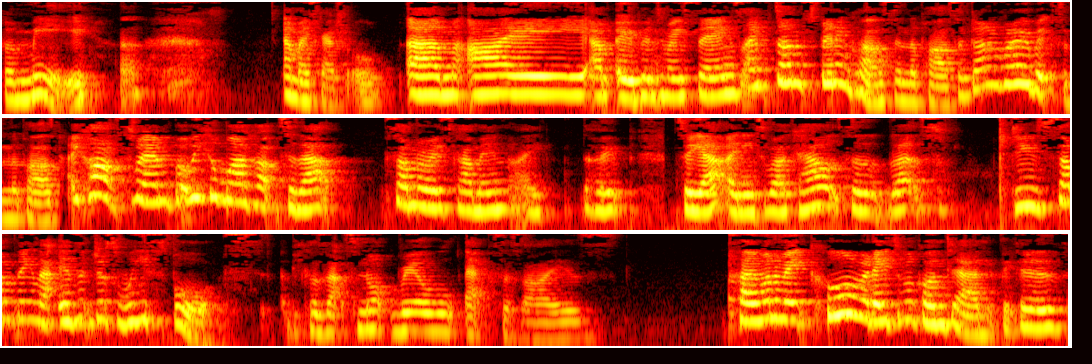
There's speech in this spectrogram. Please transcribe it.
for me and my schedule. Um, I am open to most things. I've done spinning class in the past. I've done aerobics in the past. I can't swim, but we can work up to that. Summer is coming, I hope. So yeah, I need to work out. So let's do something that isn't just Wii Sports because that's not real exercise. I want to make cool, relatable content because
